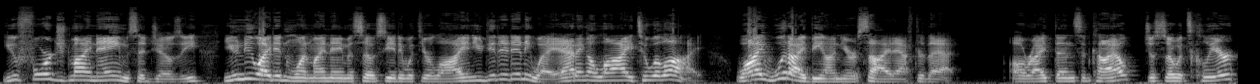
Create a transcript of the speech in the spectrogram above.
You forged my name, said Josie. You knew I didn't want my name associated with your lie, and you did it anyway, adding a lie to a lie. Why would I be on your side after that? All right, then, said Kyle, just so it's clear.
